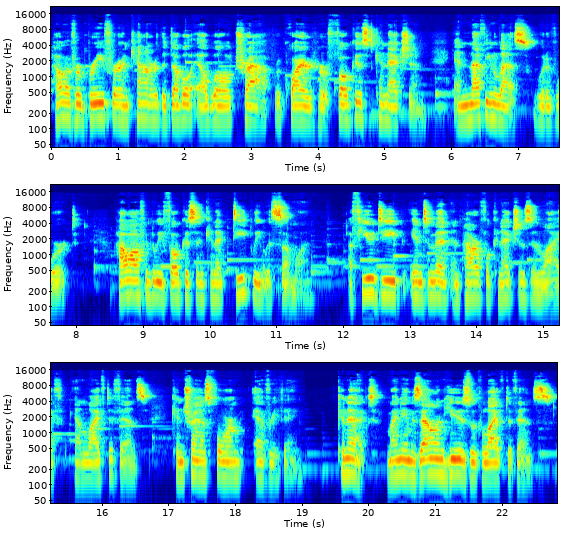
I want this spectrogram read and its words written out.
However brief her encounter, the double elbow trap required her focused connection, and nothing less would have worked. How often do we focus and connect deeply with someone? A few deep, intimate, and powerful connections in life and life defense can transform everything. Connect. My name is Alan Hughes with Life Defense.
